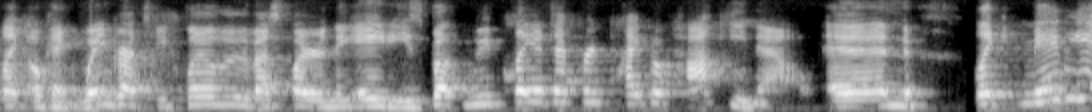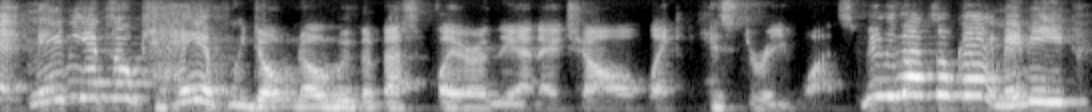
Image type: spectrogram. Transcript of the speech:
like okay, Wayne Gretzky clearly the best player in the '80s, but we play a different type of hockey now, and like maybe maybe it's okay if we don't know who the best player in the NHL like history was. Maybe that's okay. Maybe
